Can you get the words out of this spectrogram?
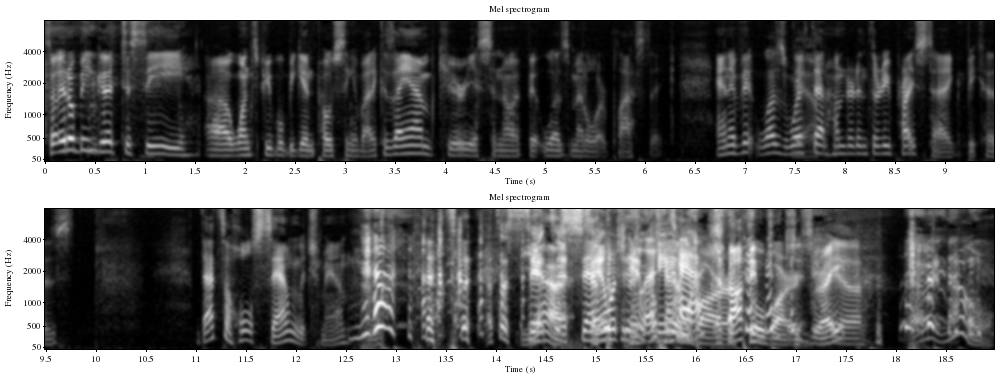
So it'll be good to see uh, once people begin posting about it because I am curious to know if it was metal or plastic, and if it was worth Yeah. that hundred and thirty price tag because that's a whole sandwich, man. That's a, sa- Yeah. it's a sandwich and a candy bar. Taco bars, right? Yeah. no.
